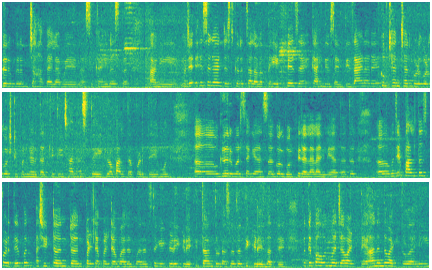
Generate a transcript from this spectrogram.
गरम गरम चहा प्यायला मिळेल. असं काही नसतं. आणि म्हणजे हे सगळं ॲडजस्ट करत चालावं लागतं. हे एक फेज आहे. काही दिवसांनी ती जाणार आहे. खूप छान छान गोड गोड गोष्टी पण घडतात. की ती छान हसते किंवा पालतं पडते. मग घरभर सगळे असं गोल गोल फिरायला लागले आता. तर म्हणजे पालतच पडते पण अशी टर्न टर्न पलट्या पलट्या मारत मारत सगळीकडे इकडे इथं अंतरून असलं तर तिकडे जाते. तर ते पाहून मजा वाटते आनंद वाटतो आणि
